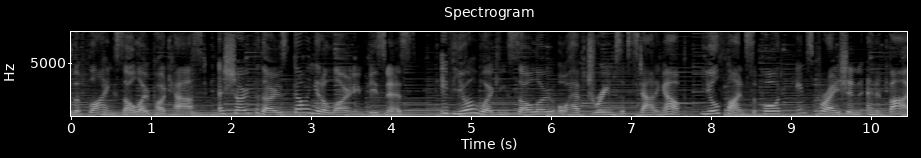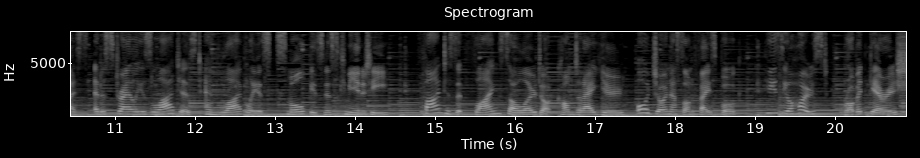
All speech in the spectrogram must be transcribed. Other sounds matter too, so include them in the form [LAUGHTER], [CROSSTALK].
to the Flying Solo podcast, a show for those going it alone in business. If you're working solo or have dreams of starting up, you'll find support, inspiration, and advice at Australia's largest and liveliest small business community. Find us at flyingsolo.com.au or join us on Facebook. Here's your host, Robert Gerrish.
